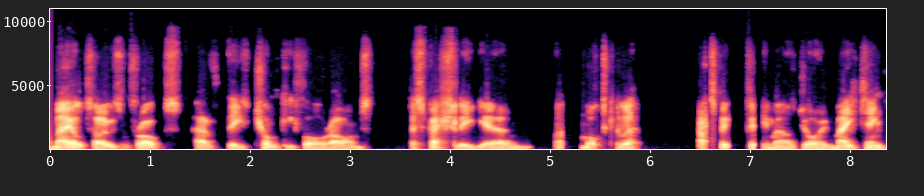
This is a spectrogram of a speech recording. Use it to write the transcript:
male toads and frogs have these chunky forearms, especially um, muscular aspect females during mating.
